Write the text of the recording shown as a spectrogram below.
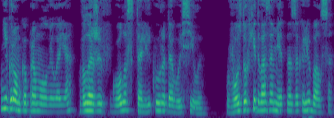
негромко промолвила я, вложив в голос столику родовой силы. Воздух едва заметно заколебался.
